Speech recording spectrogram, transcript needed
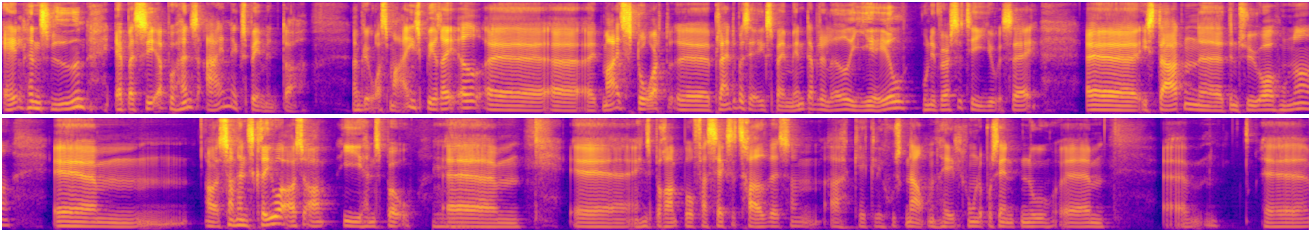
al hans viden er baseret på hans egne eksperimenter. Han blev også meget inspireret af, af et meget stort øh, plantebaseret eksperiment, der blev lavet i Yale University i USA øh, i starten af den 20. århundrede. Øhm, og som han skriver også om i hans bog. Mm. Øhm, øh, hendes berømt bog fra 36, som jeg kan ikke lige huske navnet helt 100% nu. Øhm, øhm, øh,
